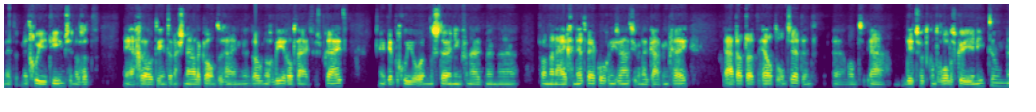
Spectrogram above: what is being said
met, met goede teams. En als het nou ja, grote internationale klanten zijn, ook nog wereldwijd verspreid. Ik heb een goede ondersteuning vanuit mijn, van mijn eigen netwerkorganisatie, vanuit KPMG. Ja, dat, dat helpt ontzettend. want ja, dit soort controles kun je niet doen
